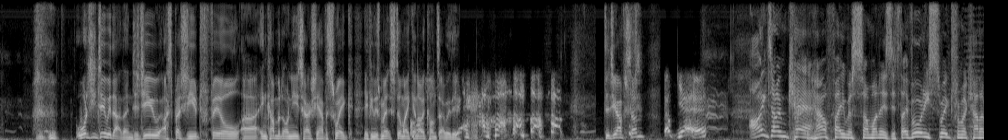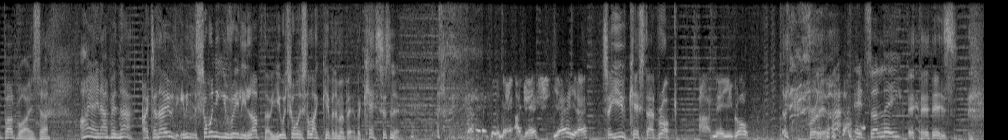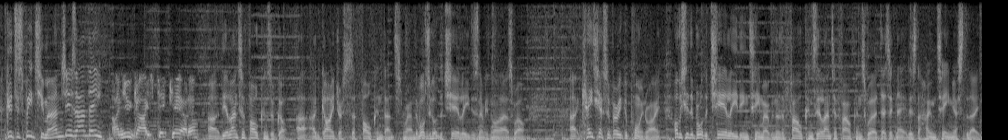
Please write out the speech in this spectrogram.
What did you do with that then? Did you, I suppose you'd feel uh, incumbent on you to actually have a swig if he was still making eye contact with you? Did you have some? Oh, yeah. I don't care how famous someone is. If they've already swigged from a can of Budweiser, I ain't having that. I don't know. Someone that you really love, though, you would almost like giving him a bit of a kiss, isn't it? I guess. Yeah, yeah. So you've kissed Ad Rock. Ah, there you go. Brilliant. It's elite. it is. Good to speak to you, man. Cheers, Andy. And you guys take care, eh? Uh, the Atlanta Falcons have got uh, a guy dressed as a falcon dancing around. They've also got the cheerleaders and everything like that as well. Uh, Katie has a very good point, right? Obviously, they brought the cheerleading team over. The Falcons, the Atlanta Falcons, were designated as the home team yesterday.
